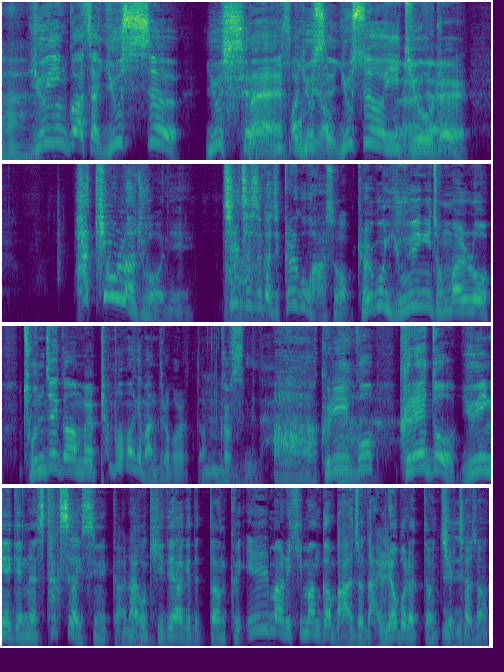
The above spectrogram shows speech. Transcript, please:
아. 유인과 자 유스 유스. 네. 어, 유스 유스 이 네, 듀오를 하키 몰라 주원이 7차선까지 끌고 가서 결국 유행이 정말로 존재감을 평범하게 만들어 버렸던. 그렇습니다. 아 그리고 그래도 유잉에게는 스탁스가 있으니까라고 음. 기대하게 됐던 그 1마리 희망감 마저 날려버렸던 7차전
